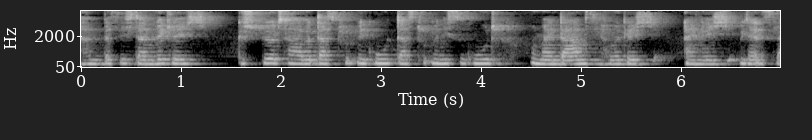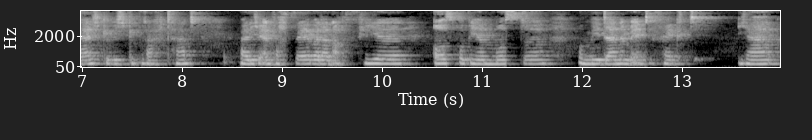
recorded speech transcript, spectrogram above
ähm, bis ich dann wirklich gespürt habe, das tut mir gut, das tut mir nicht so gut und mein Darm sich wirklich eigentlich wieder ins Gleichgewicht gebracht hat, weil ich einfach selber dann auch viel ausprobieren musste und mir dann im Endeffekt, ja,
